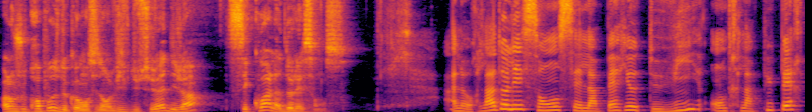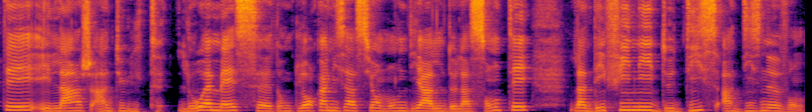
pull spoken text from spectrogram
Alors je vous propose de commencer dans le vif du sujet déjà. C'est quoi l'adolescence? Alors, l'adolescence, c'est la période de vie entre la puberté et l'âge adulte. L'OMS, donc l'Organisation mondiale de la santé, l'a définit de 10 à 19 ans.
